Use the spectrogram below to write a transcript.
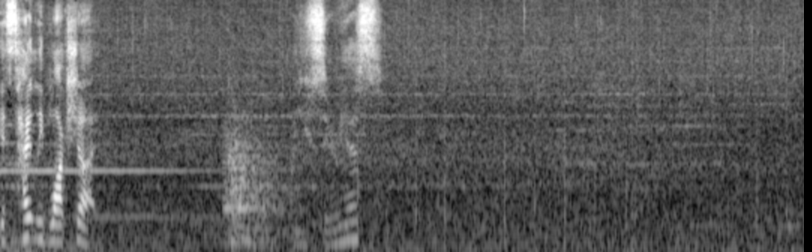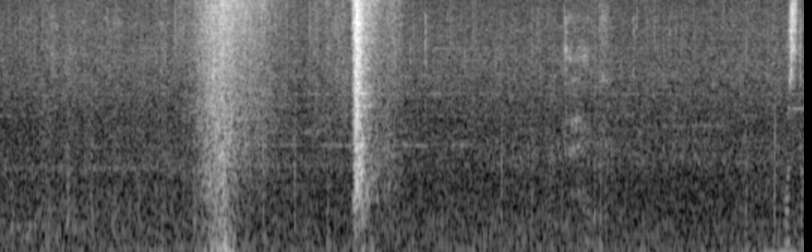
It's tightly blocked shut. Are you serious? What the heck? What's the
